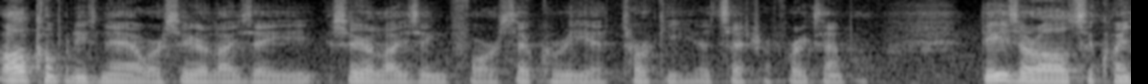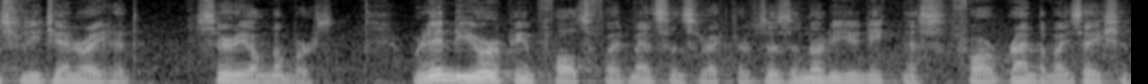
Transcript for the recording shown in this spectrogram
all companies now are serializing, serializing for South Korea, Turkey, etc., for example. These are all sequentially generated serial numbers. Within the European Falsified Medicines Directives, there's another uniqueness for randomization.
